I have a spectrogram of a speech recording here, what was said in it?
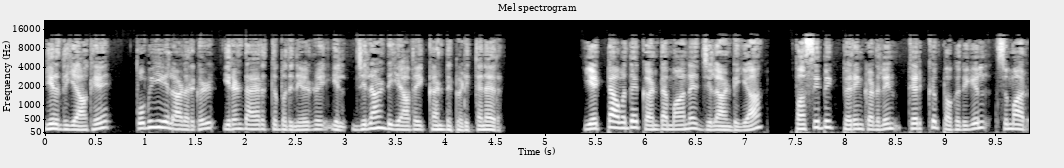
இறுதியாக புவியியலாளர்கள் இரண்டாயிரத்து பதினேழு இல் ஜிலாண்டியாவை கண்டுபிடித்தனர். எட்டாவது கண்டமான ஜிலாண்டியா பசிபிக் பெருங்கடலின் தெற்கு பகுதியில் சுமார்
